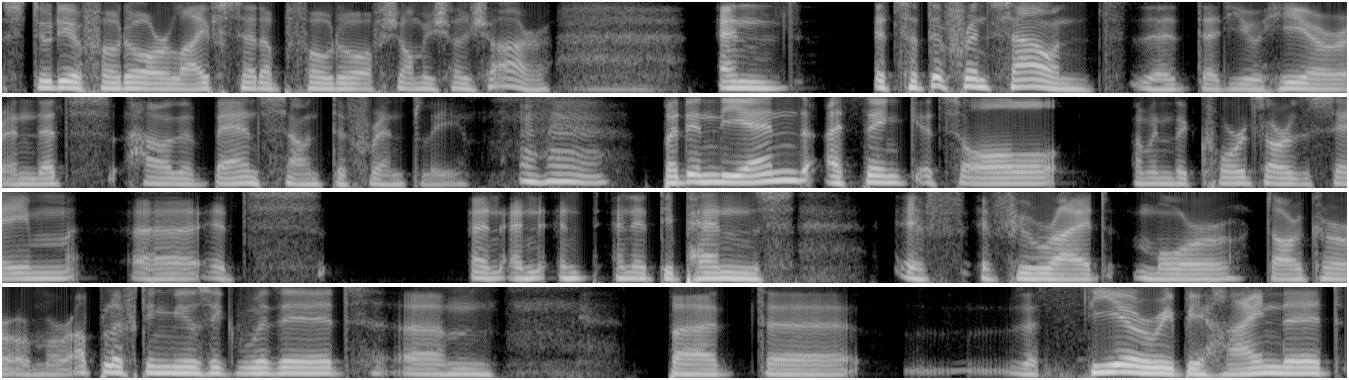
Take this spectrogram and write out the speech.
studio photo or live setup photo of Jean-Michel Jarre, and it's a different sound that that you hear, and that's how the bands sound differently. But in the end, I think it's all. I mean, the chords are the same. Uh, it's and and and and it depends if if you write more darker or more uplifting music with it. Um, but the the theory behind it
